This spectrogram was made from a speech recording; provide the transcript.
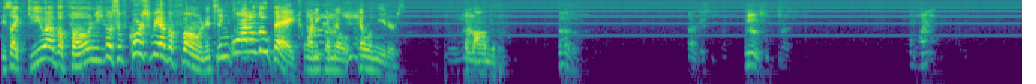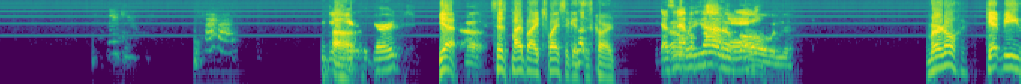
He's like, "Do you have a phone?" He goes, "Of course we have a phone. It's in Guadalupe, twenty kilo- kilometers, kilometers." Thank you. Bye bye. Did you Uh, hear the bird? Yeah, Uh, says bye bye twice against Look. his card. Doesn't oh, have a but he had phone, a eh? phone. Myrtle, get me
